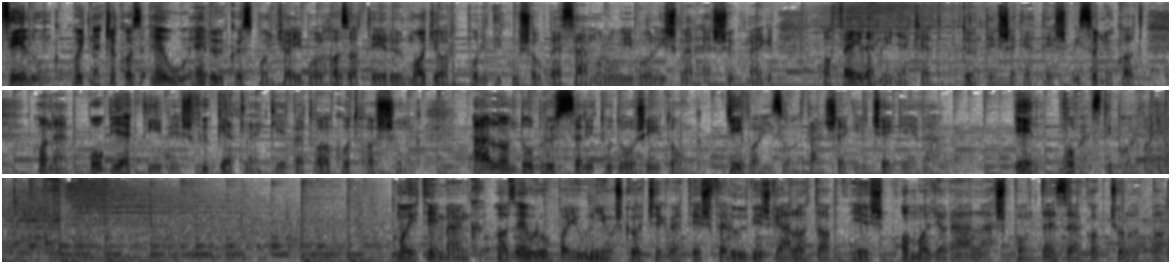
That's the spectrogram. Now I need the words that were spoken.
Célunk, hogy ne csak az EU erőközpontjaiból hazatérő magyar politikusok beszámolóiból ismerhessük meg a fejleményeket, döntéseket és viszonyokat, hanem objektív és független képet alkothassunk állandó brüsszeli tudósítónk Gyévai Zoltán segítségével. Én Vovesz Tibor vagyok. Mai témánk az Európai Uniós költségvetés felülvizsgálata és a magyar álláspont ezzel kapcsolatban.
